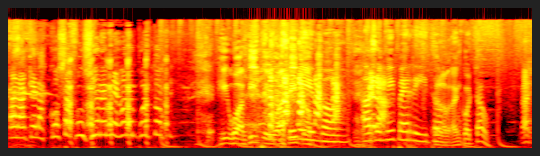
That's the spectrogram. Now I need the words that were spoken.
para que las cosas funcionen mejor en Puerto Rico. Igualito, Así igualito. Hace mi Se lo perrito. habrán cortado. Ay,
